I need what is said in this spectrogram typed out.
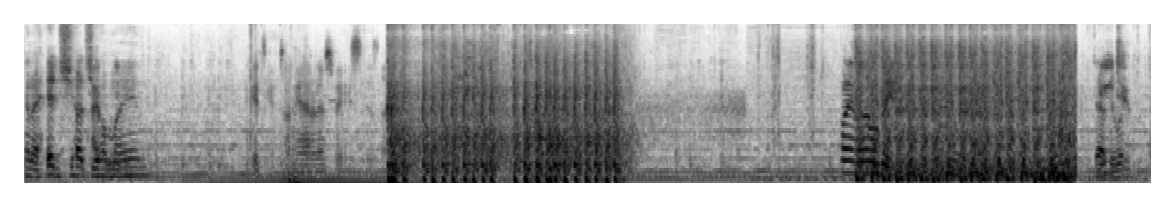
and I headshot you I on my end. It's gonna tell me out in his face, isn't it? Playing a little danger. Copy Me too.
